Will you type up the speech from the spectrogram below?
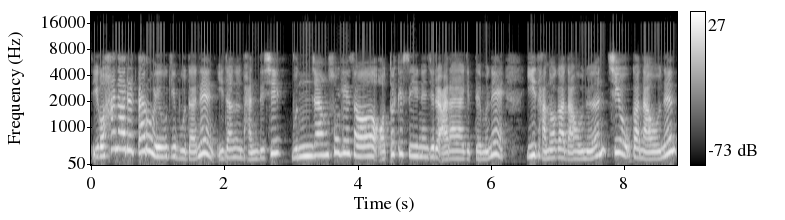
이거 하나를 따로 외우기보다는 이 단어는 반드시 문장 속에서 어떻게 쓰이는지를 알아야 하기 때문에 이 단어가 나오는, 치오가 나오는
